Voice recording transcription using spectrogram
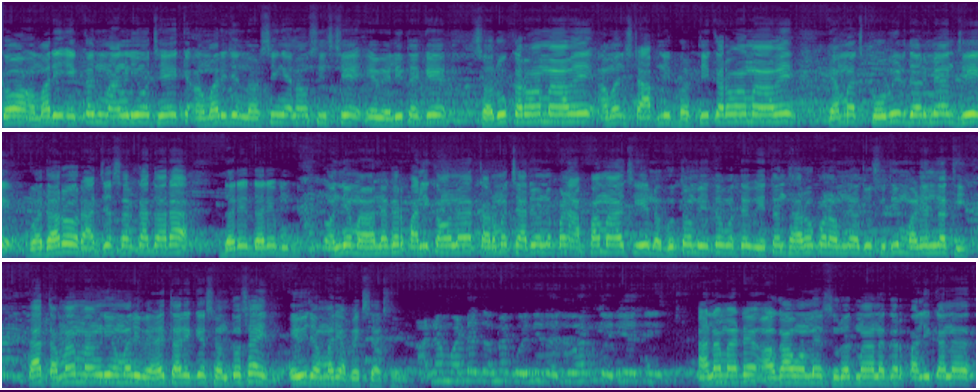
તો અમારી એક જ માંગણીઓ છે કે અમારી જે નર્સિંગ એનાલિસિસ છે એ વહેલી તકે શરૂ કરવામાં આવે અમારી સ્ટાફની ભરતી કરવામાં આવે તેમજ કોવિડ દરમિયાન જે વધારો રાજ્ય સરકાર દ્વારા દરેક દરેક અન્ય મહાનગરપાલિકાઓના કર્મચારીઓને પણ આપવામાં આવે છે એ લઘુત્તમ વેતન વેતન ધારો પણ અમને હજુ સુધી મળેલ નથી. તો આ તમામ માંગણીઓ અમારી વહેલી તારીખે સંતોષાય એવી જ અમારી અપેક્ષા છે. આના માટે તમે કોઈને રજૂઆત કરી હતી? આના માટે અગાઉ અમે સુરત મહાનગરપાલિકાના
